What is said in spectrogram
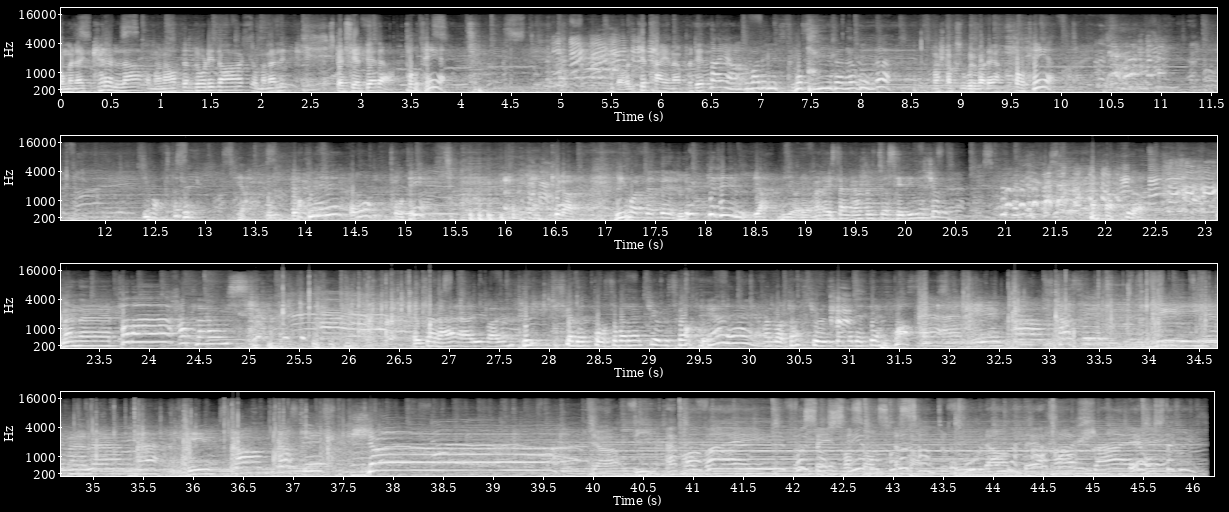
Om man er krølla, om man har hatt en dårlig dag, om man er litt Spesielt dere, potet. Var vel ikke tegna det? Nei, jeg hadde bare lyst til å si det der ordet. Hva slags ord var det? Potet? De valgte det. Ja. Gratulerer og potet. Akkurat. Vi fortsetter. Lykke til! Ja, vi gjør det. Men Øystein, vi har lyst til å se dine kjøleskap. Akkurat. Men uh, ta-da! Applaus! Øystein, her er det bare en prikk. Skal dette også være et kjøleskap? Det er det. Men hva slags kjøleskap er dette? Fantastisk. Helt fantastisk. Ja! Ja, vi er på vei For å se hva som er sant og hvordan det har seg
